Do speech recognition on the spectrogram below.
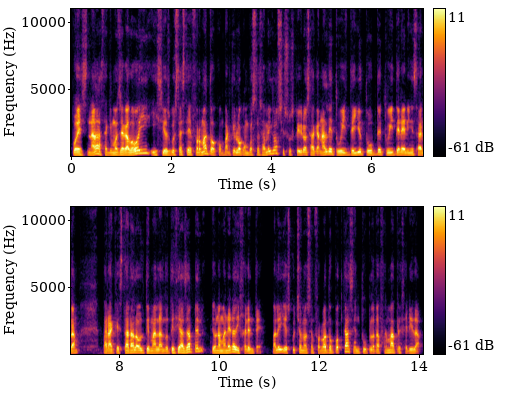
Pues nada, hasta aquí hemos llegado hoy y si os gusta este formato, compartirlo con vuestros amigos y suscribiros al canal de Twitch, de YouTube, de Twitter, en Instagram, para que estar a la última en las noticias de Apple de una manera diferente, ¿vale? Y escúchanos en formato podcast en tu plataforma preferida.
